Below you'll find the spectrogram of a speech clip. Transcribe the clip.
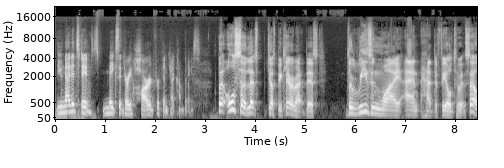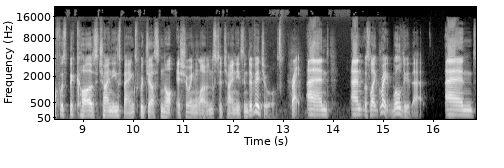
The United States mm. makes it very hard for fintech companies. But also, let's just be clear about this. The reason why Ant had to field to itself was because Chinese banks were just not issuing loans to Chinese individuals. Right. And and was like, great, we'll do that. And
